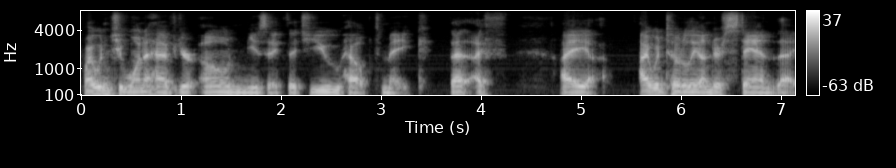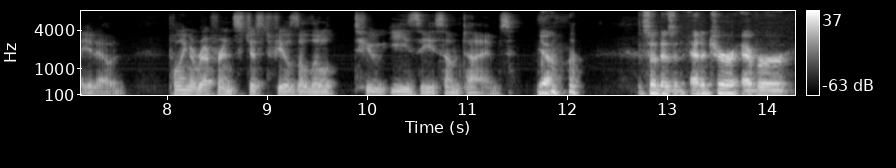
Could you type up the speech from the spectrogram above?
why wouldn't you want to have your own music that you helped make? That I, I, I would totally understand that. You know, pulling a reference just feels a little too easy sometimes. Yeah. so does an editor ever?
